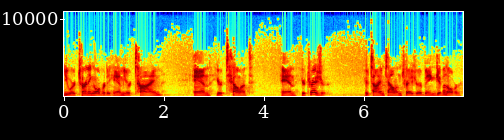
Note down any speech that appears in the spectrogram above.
you are turning over to Him your time and your talent and your treasure. Your time, talent, and treasure are being given over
